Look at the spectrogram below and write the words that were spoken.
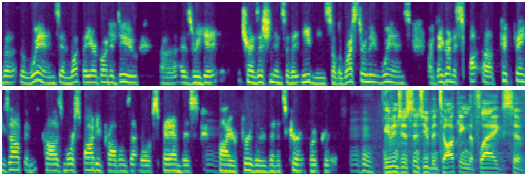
the, the winds and what they are going to do uh, as we get transition into the evening. So the westerly winds are they going to spot, uh, pick things up and cause more spotting problems that will expand this mm. fire further than its current footprint. Mm -hmm. Even just since you've been talking, the flags have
